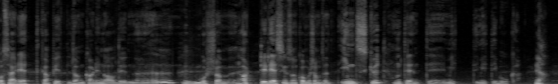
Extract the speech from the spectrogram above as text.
Og så er det et kapittel om kardinaldydene. En Morsom, artig lesing som kommer som et innskudd omtrent midt, midt i boka. Ja. Eh,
